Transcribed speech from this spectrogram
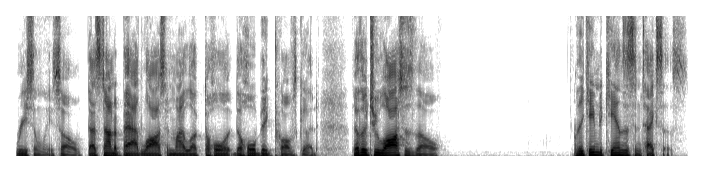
recently. So that's not a bad loss in my look. The whole the whole Big 12's good. The other two losses though, they came to Kansas and Texas.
